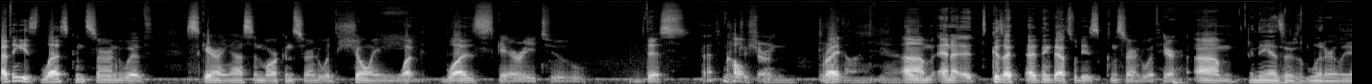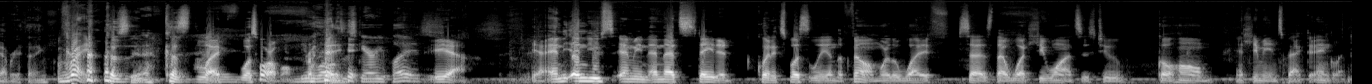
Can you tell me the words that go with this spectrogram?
I think he's less concerned with scaring us and more concerned with showing what was scary to this That's an Culture, interesting take right? on it. Yeah. um, and because I, I think that's what he's concerned with here. Um, And the answer is literally everything. right, because because Yeah. life was horrible. New right? World's a scary place. Yeah, yeah, and and you, I mean, and that's stated quite explicitly in the film, where the wife says that what she wants is to go home, and she means back to England,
